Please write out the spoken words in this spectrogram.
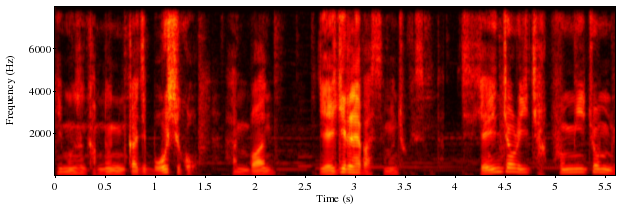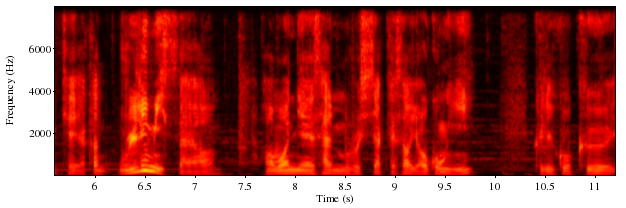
임흥순 감독님까지 모시고 한번 얘기를 해봤으면 좋겠습니다. 개인적으로 이 작품이 좀 이렇게 약간 울림이 있어요. 어머니의 삶으로 시작해서 여공이 그리고 그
